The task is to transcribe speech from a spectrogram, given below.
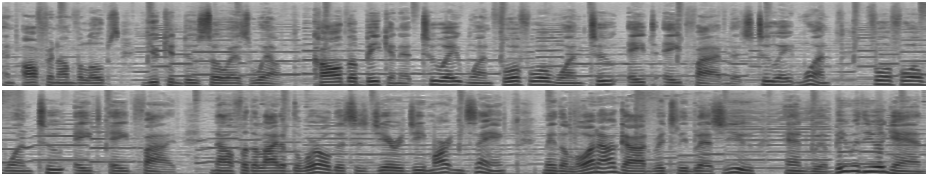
and offering envelopes. You can do so as well. Call the Beacon at 281 441 2885. That's 281 441 2885. Now, for the light of the world, this is Jerry G. Martin saying, May the Lord our God richly bless you, and we'll be with you again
